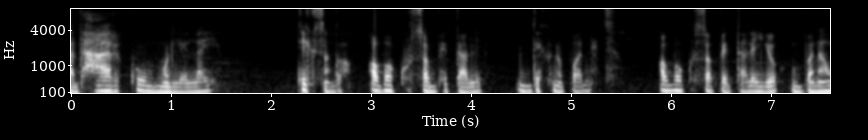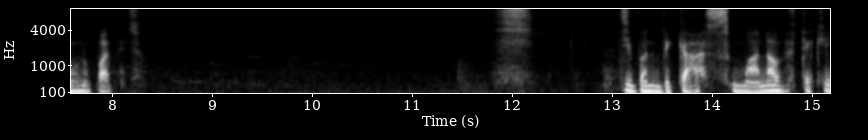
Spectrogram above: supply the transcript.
आधारको मूल्यलाई ठिकसँग अबको सभ्यताले देख्नु पर्नेछ अबको सभ्यताले यो बनाउनु पर्नेछ जीवन विकास मानवदेखि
